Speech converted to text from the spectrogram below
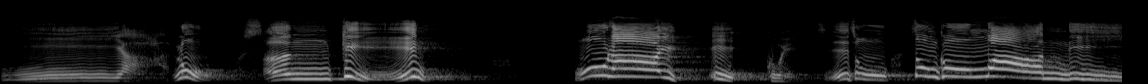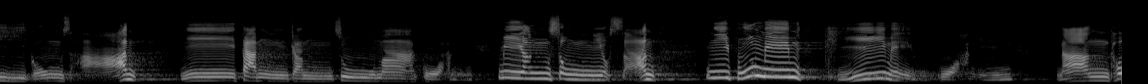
你呀，罗生见，我来一归。自助总共万里江山，你胆敢阻骂寡人，命送玉山，你不明其妙寡人，难逃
